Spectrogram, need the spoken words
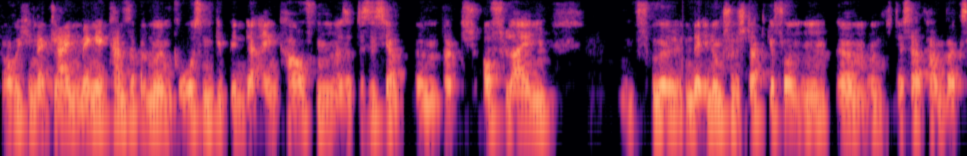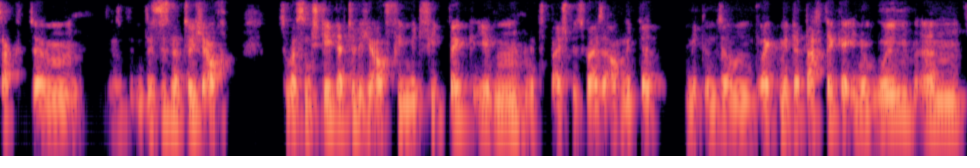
brauche ich in einer kleinen Menge, kann es aber nur im großen Gebinde einkaufen. Also das ist ja ähm, praktisch offline früher in der Innung schon stattgefunden ähm, und deshalb haben wir gesagt, ähm, also das ist natürlich auch, sowas entsteht natürlich auch viel mit Feedback eben, jetzt beispielsweise auch mit, der, mit unserem Projekt mit der Dachdeckerinnung Ulm, ähm,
